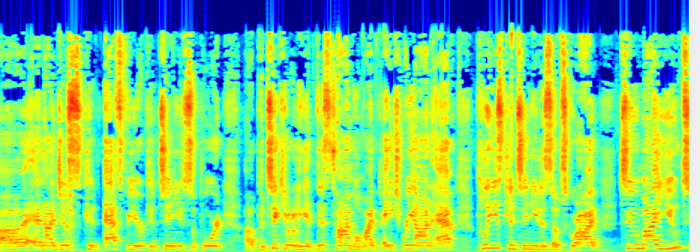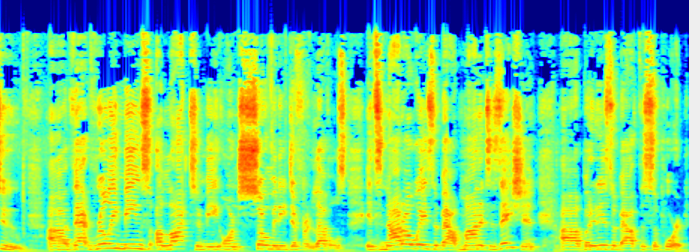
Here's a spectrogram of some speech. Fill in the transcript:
Uh, and I just could ask for your continued support, uh, particularly at this time on my Patreon app. Please continue to subscribe to my YouTube. Uh, that really means a lot to me on so many different levels. It's not always about monetization, uh, but it is about the support.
